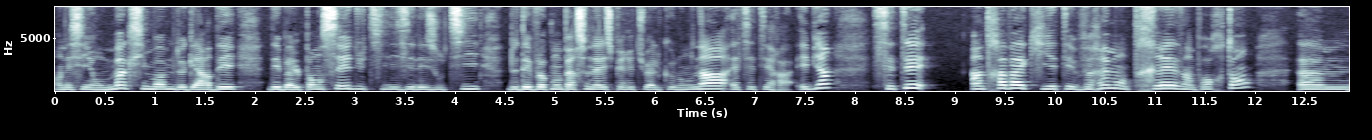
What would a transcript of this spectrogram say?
en essayant au maximum de garder des belles pensées, d'utiliser les outils de développement personnel et spirituel que l'on a, etc. Eh bien, c'était un travail qui était vraiment très important euh,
